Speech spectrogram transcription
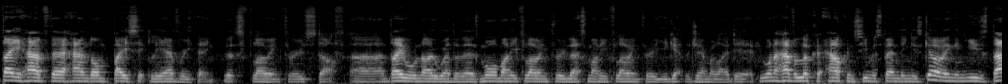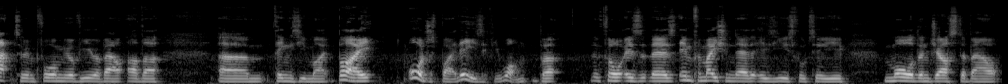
they have their hand on basically everything that's flowing through stuff. Uh, and they will know whether there's more money flowing through, less money flowing through. You get the general idea. If you want to have a look at how consumer spending is going and use that to inform your view about other um, things you might buy, or just buy these if you want. But the thought is that there's information there that is useful to you more than just about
